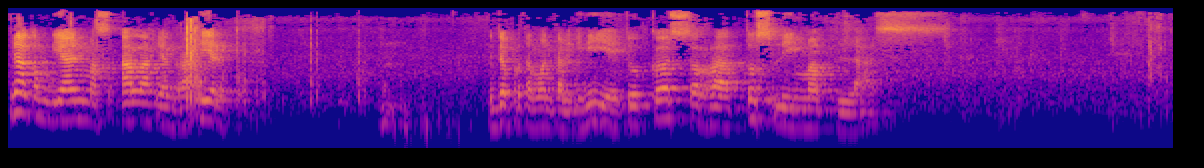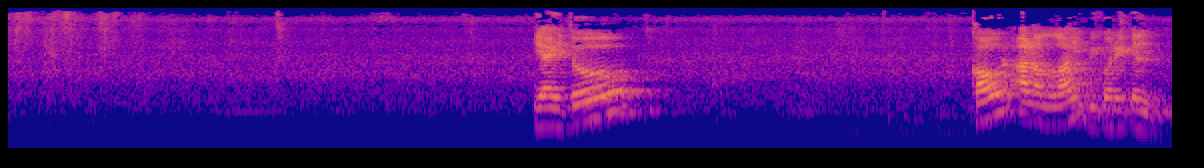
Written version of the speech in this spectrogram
Nah kemudian masalah yang terakhir Untuk pertemuan kali ini yaitu ke 115 Yaitu Kaul alallahi bigori ilm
